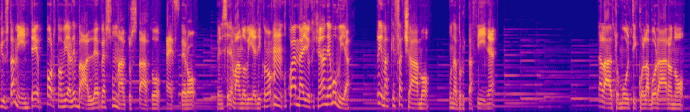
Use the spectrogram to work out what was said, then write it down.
giustamente portano via le balle verso un altro stato estero. Quindi se ne vanno via, dicono mm, qua è meglio che ce ne andiamo via prima che facciamo una brutta fine. Tra l'altro molti collaborarono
